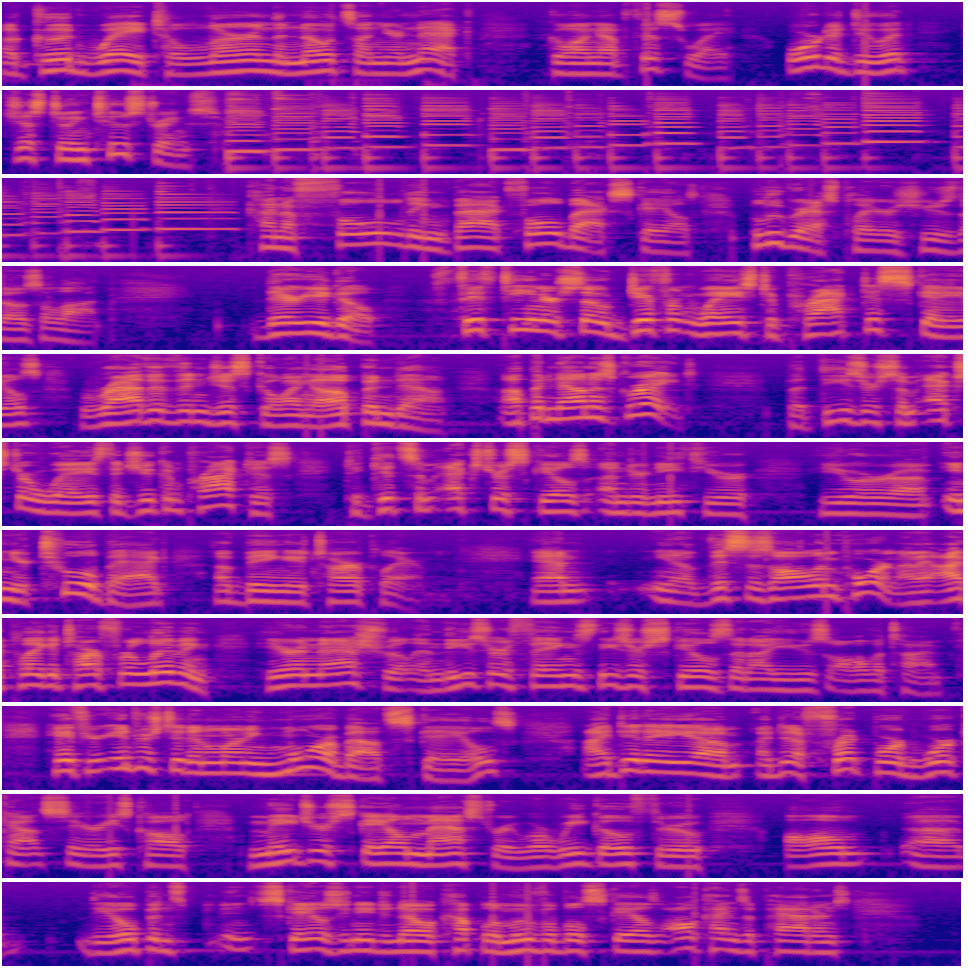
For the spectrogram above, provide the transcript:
A good way to learn the notes on your neck going up this way, or to do it just doing two strings. Kind of folding back, fold back scales. Bluegrass players use those a lot. There you go. 15 or so different ways to practice scales rather than just going up and down. Up and down is great, but these are some extra ways that you can practice to get some extra skills underneath your, your uh, in your tool bag of being a guitar player. And you know, this is all important. I mean, I play guitar for a living here in Nashville, and these are things, these are skills that I use all the time. Hey, if you're interested in learning more about scales, I did a, um, I did a fretboard workout series called Major Scale Mastery, where we go through all uh, the open scales you need to know, a couple of movable scales, all kinds of patterns.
